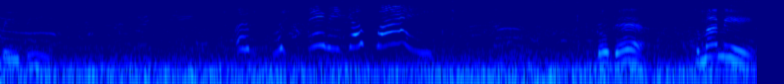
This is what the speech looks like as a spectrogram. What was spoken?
baby. Baby, go find. Go there. To mommy.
